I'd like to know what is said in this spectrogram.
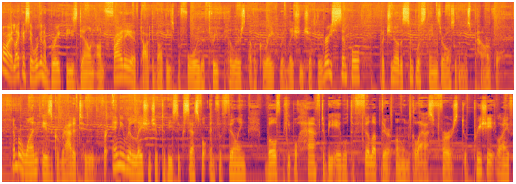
All right, like I said, we're going to break these down on Friday. I've talked about these before the three pillars of a great relationship. They're very simple, but you know, the simplest things are also the most powerful. Number one is gratitude. For any relationship to be successful and fulfilling, both people have to be able to fill up their own glass first, to appreciate life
